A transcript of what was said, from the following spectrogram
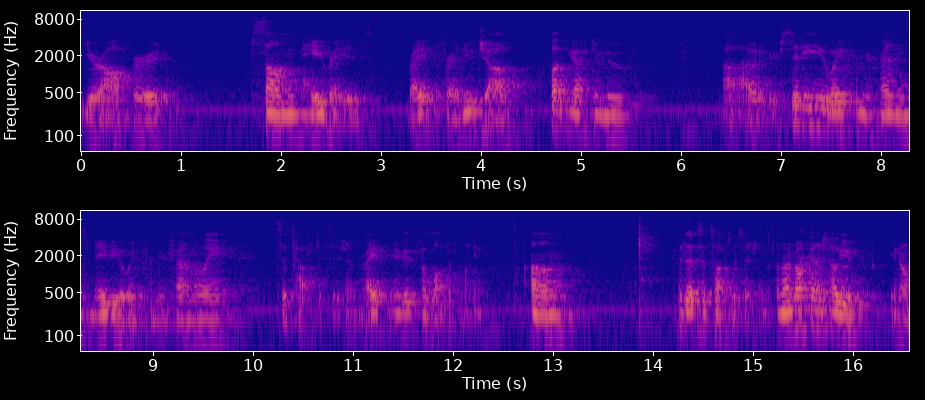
you're offered some pay raise right, for a new job, but you have to move uh, out of your city, away from your friends, maybe away from your family. It's a tough decision, right? Maybe it's a lot of money. Um, but it's a tough decision. And I'm not going to tell you, you know,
